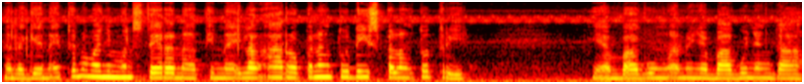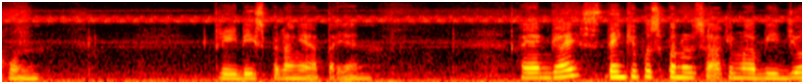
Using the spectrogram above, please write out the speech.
nalagyan na. Ito naman yung monstera natin na ilang araw pa lang, 2 days pa lang to 3. Yan, bagong ano niya, bago niyang dahon. 3 days pa lang yata yan. Ayan guys, thank you po sa panood sa aking mga video.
